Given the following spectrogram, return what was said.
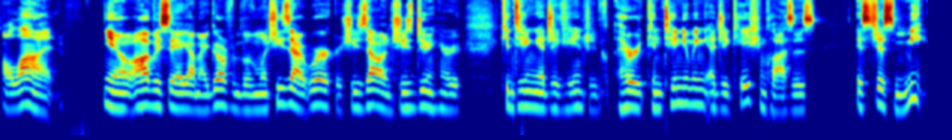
a lot you know, obviously I got my girlfriend, but when she's at work or she's out and she's doing her continuing education, her continuing education classes, it's just me.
